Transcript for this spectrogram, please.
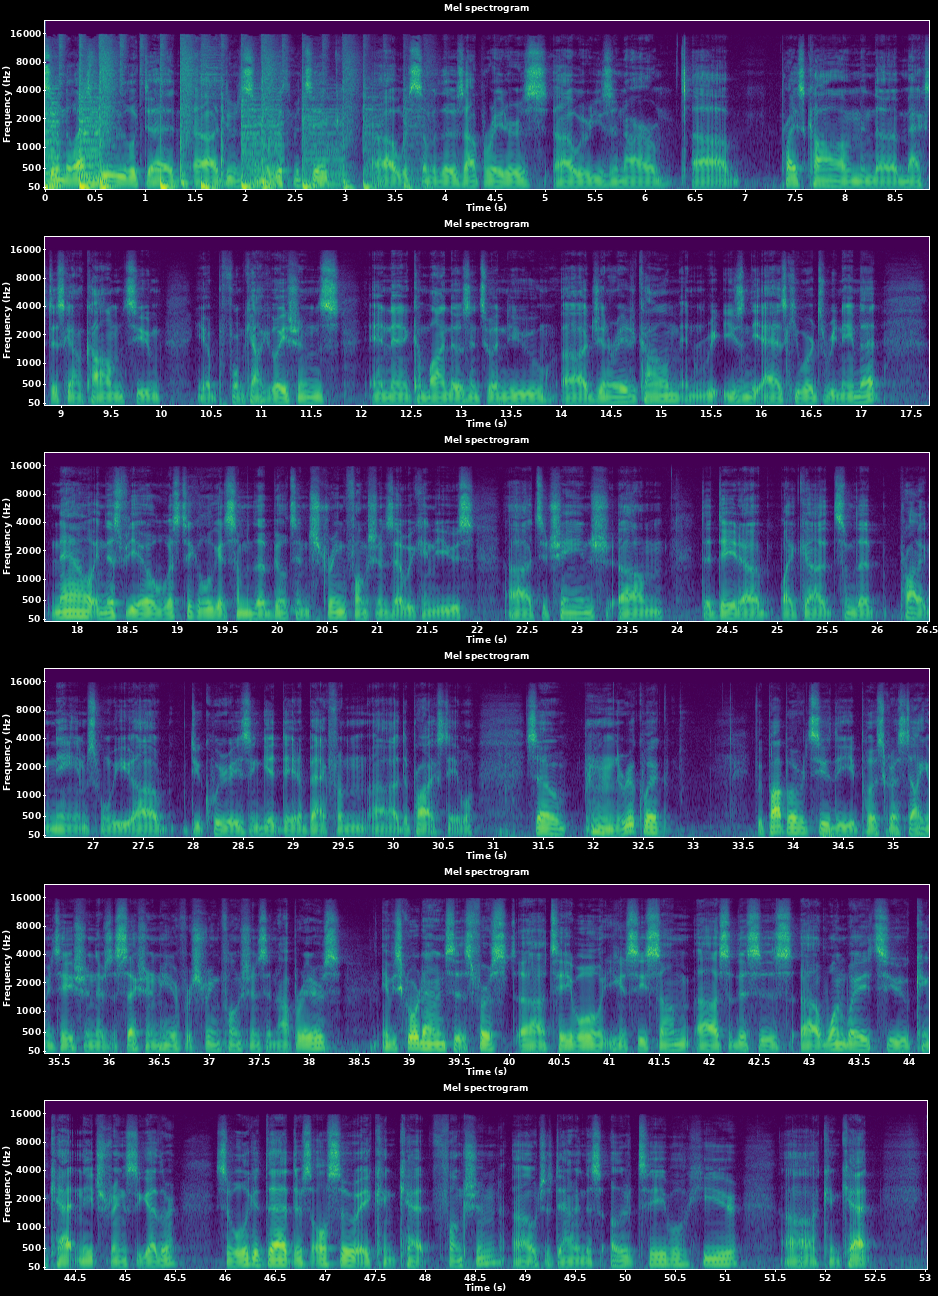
So in the last video, we looked at uh, doing some arithmetic uh, with some of those operators. Uh, we were using our uh, price column and the max discount column to you know perform calculations and then combine those into a new uh, generated column and using the as keyword to rename that. Now in this video, let's take a look at some of the built-in string functions that we can use uh, to change um, the data, like uh, some of the product names when we uh, do queries and get data back from uh, the products table. So real quick, if we pop over to the Postgres documentation, there's a section here for string functions and operators. If you scroll down into this first uh, table, you can see some. Uh, so this is uh, one way to concatenate strings together. So we'll look at that. There's also a concat function, which is down in this other table here, concat.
